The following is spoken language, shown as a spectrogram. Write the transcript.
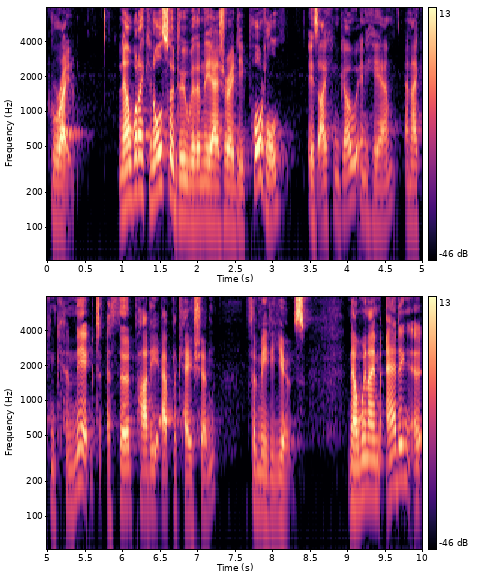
Great. Now what I can also do within the Azure AD portal is I can go in here and I can connect a third-party application for me to use. Now when I'm adding a,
